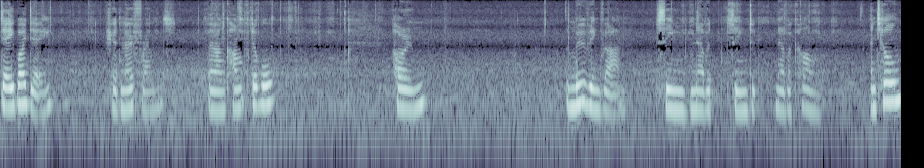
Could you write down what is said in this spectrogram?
Day by day, she had no friends, an uncomfortable home. The moving van seemed never seemed to never come until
